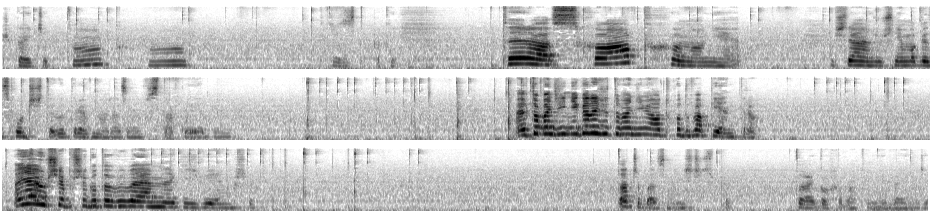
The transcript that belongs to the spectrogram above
Czekajcie, top. Teraz okej. Teraz hop, no nie. Myślałem, że już nie mogę złączyć tego drewna razem w staku jednym. Ale to będzie, nie gadaj, że to będzie miało tylko dwa piętra. A ja już się przygotowywałem na jakieś większe. To trzeba zniszczyć, tego chyba tu nie będzie.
